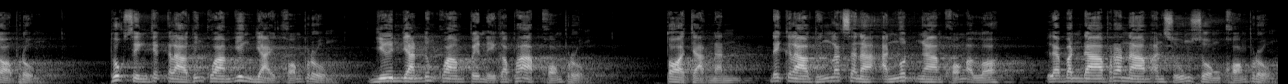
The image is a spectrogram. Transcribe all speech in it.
ต่อพระองค์ทุกสิ่งจะกล่าวถึงความยิ่งใหญ่ของพระองค์ยืนยันถึงความเป็นเอกภาพของพระองค์ต่อจากนั้นได้กล่าวถึงลักษณะอันงดงามของอัลลอฮ์และบรรดาพระนามอันสูงส่งของพระองค์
